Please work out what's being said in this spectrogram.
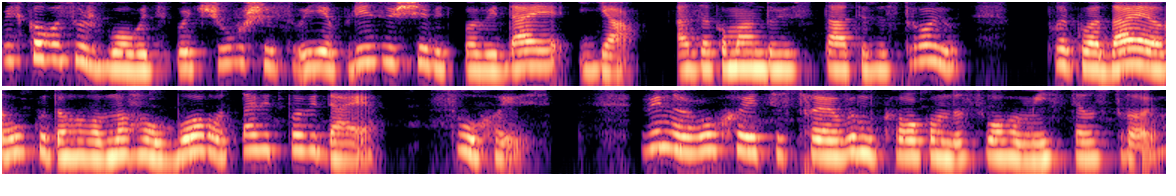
Військовослужбовець, почувши своє прізвище, відповідає Я, а за командою стати до строю прикладає руку до головного убору та відповідає Слухаюсь. Він рухається строєвим кроком до свого місця у строю.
